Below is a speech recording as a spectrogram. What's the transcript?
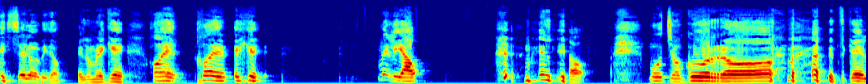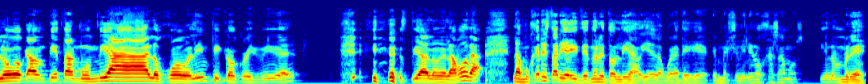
Y se le olvidó. El hombre que, joder, joder, es que me he liado. Me he liado. Mucho curro. Que luego empieza el mundial, los Juegos Olímpicos coinciden. Y, Hostia, lo de la boda. La mujer estaría diciéndole todo el día, oye, acuérdate que el mes que viene nos casamos. Y el hombre,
